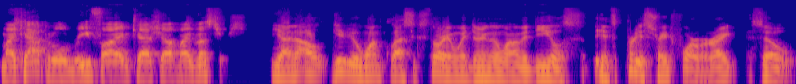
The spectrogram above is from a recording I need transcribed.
my capital, refi, and cash out my investors. Yeah, and I'll give you one classic story. We're doing one of the deals. It's pretty straightforward, right? So,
